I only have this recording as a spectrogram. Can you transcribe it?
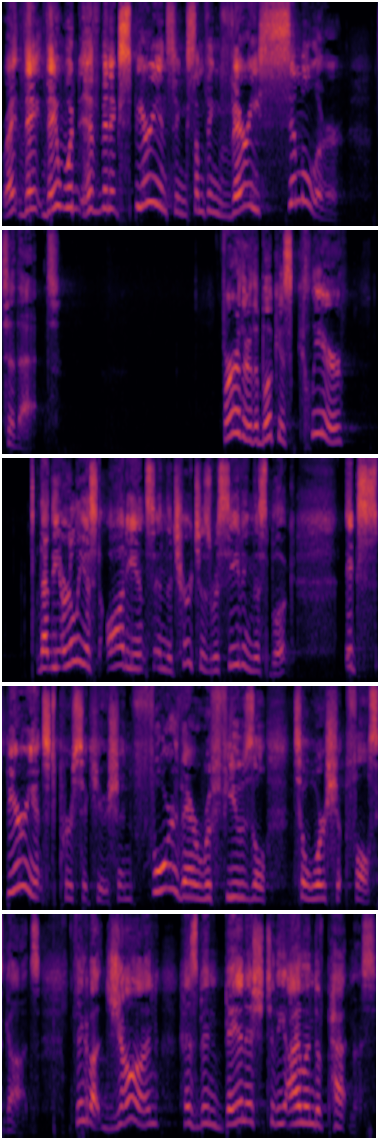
Right? They, they would have been experiencing something very similar to that. Further, the book is clear that the earliest audience in the churches receiving this book experienced persecution for their refusal to worship false gods. Think about John has been banished to the island of Patmos.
